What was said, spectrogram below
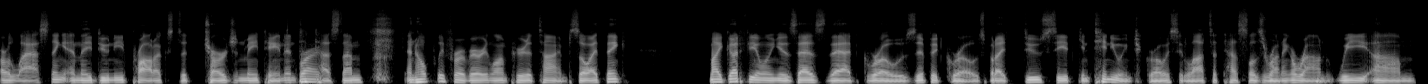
are lasting and they do need products to charge and maintain and to Right. test them and hopefully for a very long period of time so i think my gut feeling is as that grows if it grows but i do see it continuing to grow i see lots of teslas running around we um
